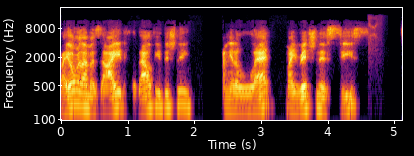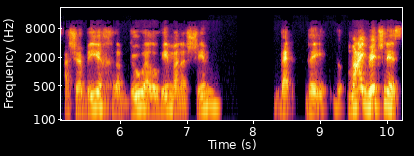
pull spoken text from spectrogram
Lamazayit chadalti I'm going to let my richness cease. Asher Elohim anashim. That the my richness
